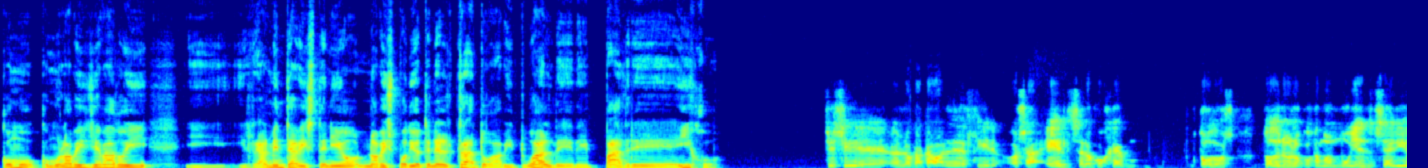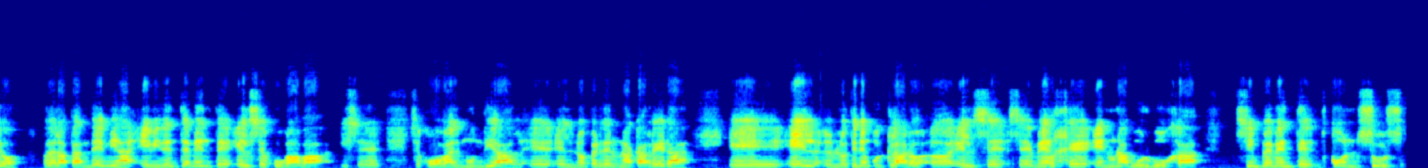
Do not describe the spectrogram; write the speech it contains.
¿Cómo, cómo lo habéis llevado y, realmente habéis tenido, no habéis podido tener el trato habitual de, padre-hijo? Sí, sí, eh, lo que acabas de decir, o sea, él se lo coge todos, todos nos lo cogemos muy en serio de la pandemia, evidentemente él se jugaba y se, se jugaba el mundial, eh, el no perder una carrera, eh, él lo tiene muy claro, eh, él se, se, emerge en una burbuja simplemente con sus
